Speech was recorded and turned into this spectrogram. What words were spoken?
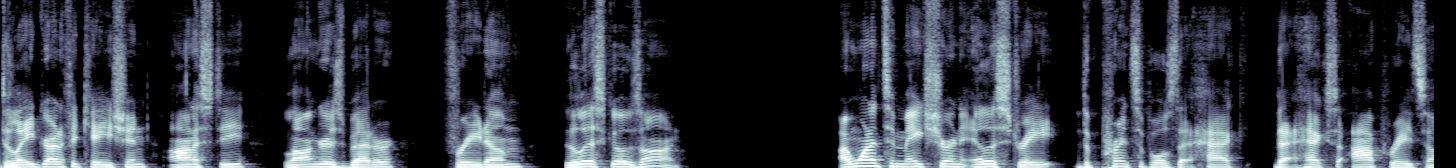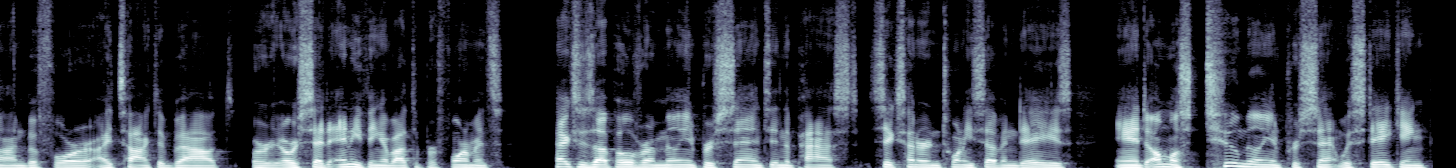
delayed gratification, honesty, longer is better, freedom, the list goes on. I wanted to make sure and illustrate the principles that Hack that Hex operates on before I talked about or, or said anything about the performance. Hex is up over a million percent in the past 627 days and almost 2 million percent with staking.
